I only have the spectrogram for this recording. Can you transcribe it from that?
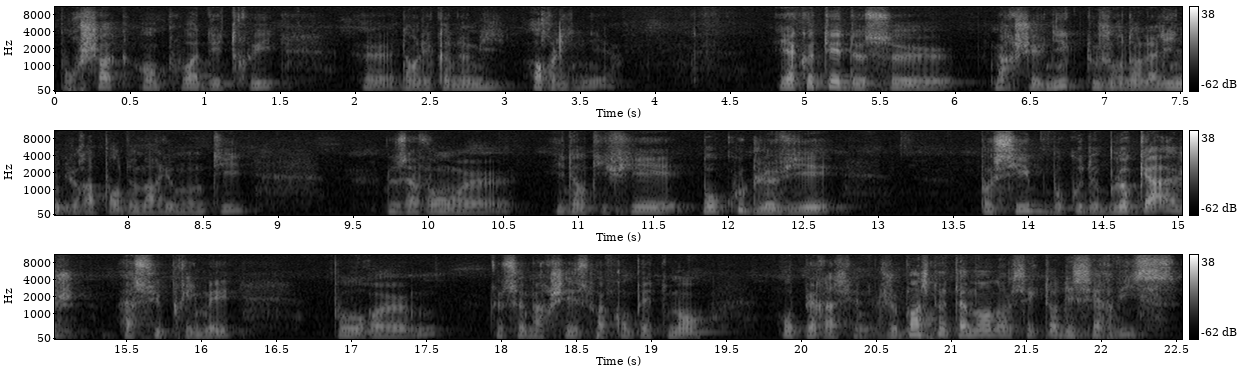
pour chaque emploi détruit dans l'économie hors ligne. Et à côté de ce marché unique, toujours dans la ligne du rapport de Mario Monti, nous avons euh, identifié beaucoup de leviers possibles, beaucoup de blocages à supprimer pour euh, que ce marché soit complètement opérationnel. Je pense notamment dans le secteur des services.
